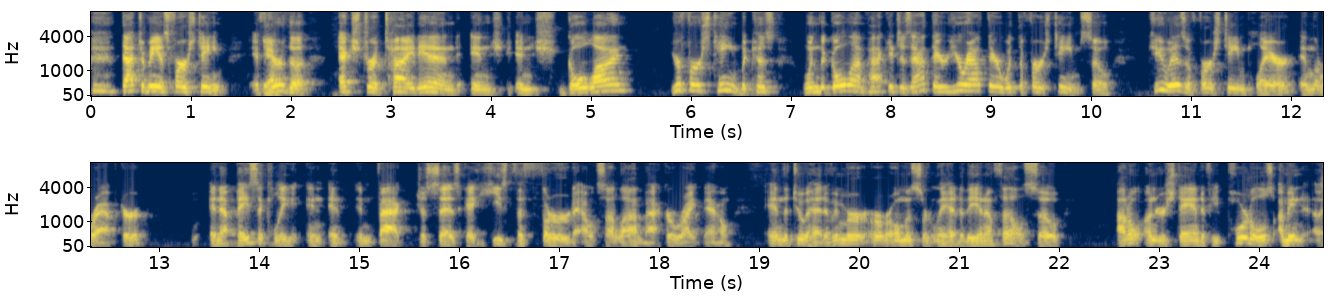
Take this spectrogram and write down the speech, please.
That to me is first team. If yeah. you're the extra tight end in in goal line, you're first team because when the goal line package is out there, you're out there with the first team. So Q is a first team player in the Raptor. And that basically, in, in, in fact, just says, okay, he's the third outside linebacker right now. And the two ahead of him are, are almost certainly ahead of the NFL. So I don't understand if he portals. I mean, uh,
